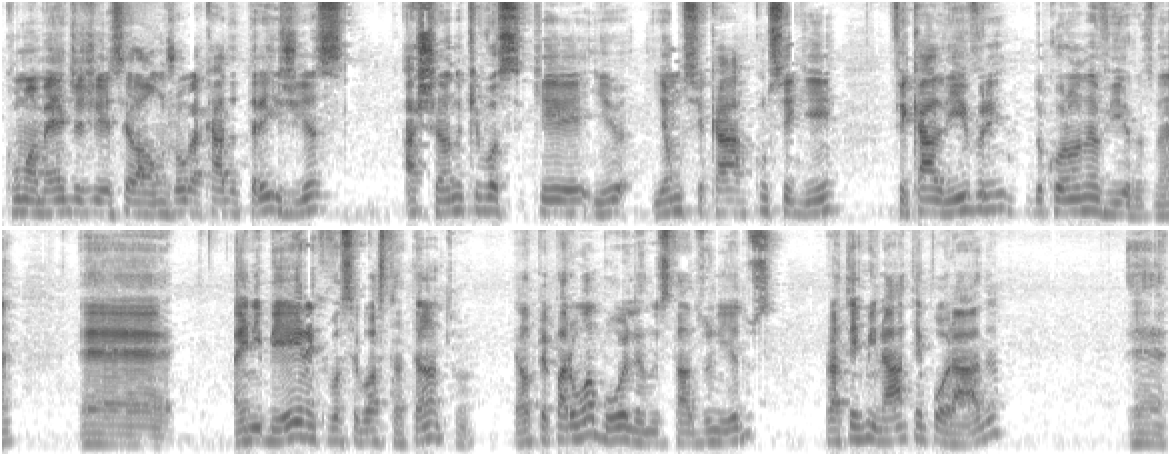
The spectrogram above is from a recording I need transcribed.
com uma média de, sei lá, um jogo a cada três dias, achando que, você, que íamos ficar, conseguir ficar livre do coronavírus, né? É, a NBA, né, que você gosta tanto, ela preparou uma bolha nos Estados Unidos para terminar a temporada é,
